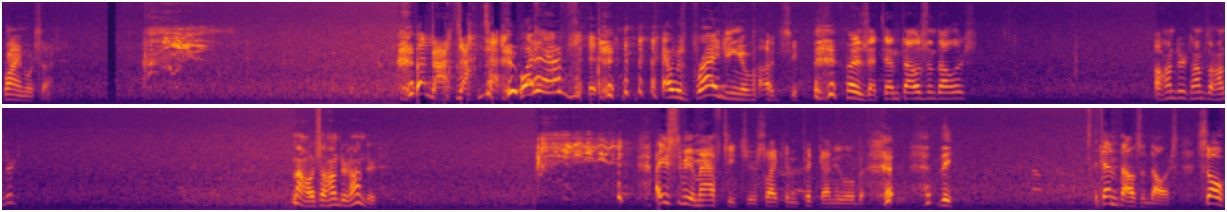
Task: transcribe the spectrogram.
Brian, what's that? what happened? I was bragging about you. What is that, $10,000? A hundred times a hundred? No, it's a hundred hundred. I used to be a math teacher, so I can pick on you a little bit. the $10,000. So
